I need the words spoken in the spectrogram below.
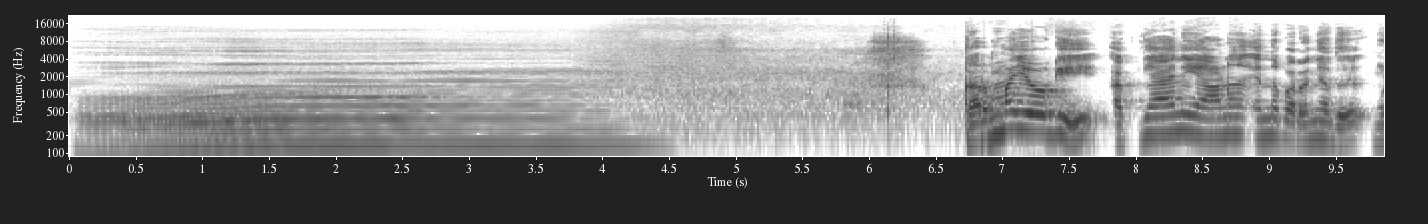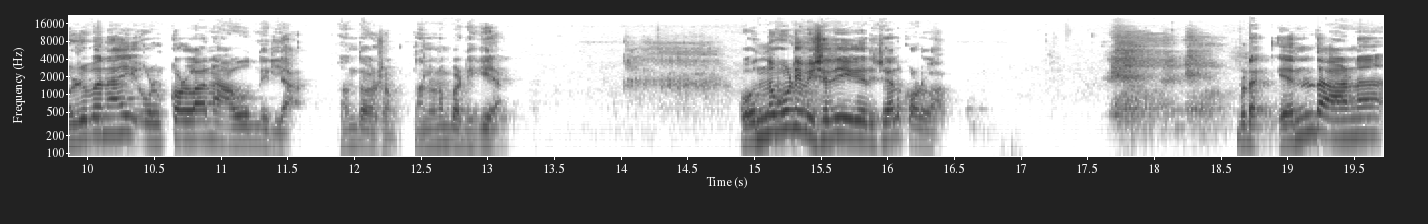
കർമ്മയോഗി അജ്ഞാനിയാണ് എന്ന് പറഞ്ഞത് മുഴുവനായി ഉൾക്കൊള്ളാനാവുന്നില്ല. സന്തോഷം. നല്ലോണം പഠിക്കുക. ഒന്നുകൂടി വിശദീകരിച്ചാൽ കൊള്ളാം. ഇവിടെ എന്താണ്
